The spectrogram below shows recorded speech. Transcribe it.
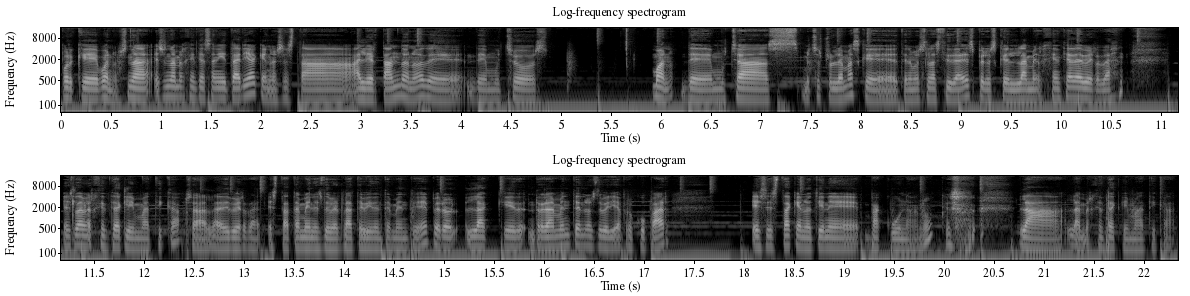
Porque, bueno, es una, es una emergencia sanitaria que nos está alertando ¿no? de, de, muchos bueno, de muchas, muchos problemas que tenemos en las ciudades, pero es que la emergencia de verdad es la emergencia climática, o sea, la de verdad, esta también es de verdad, evidentemente, ¿eh? pero la que realmente nos debería preocupar es esta que no tiene vacuna, ¿no? que es la, emergencia climática.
